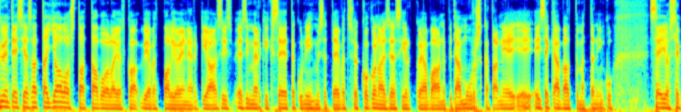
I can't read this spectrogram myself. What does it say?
hyönteisiä saattaa jalostaa tavoilla, jotka vievät paljon energiaa. Siis esimerkiksi se, että kun ihmiset eivät syö kokonaisia sirkkoja, vaan ne pitää murskata, niin ei, ei, ei sekään välttämättä, niin kuin, se ei ole se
